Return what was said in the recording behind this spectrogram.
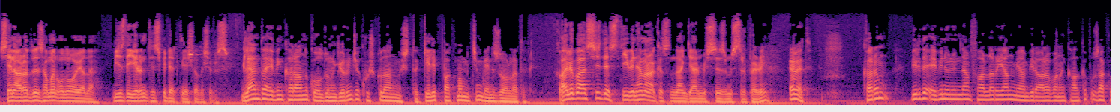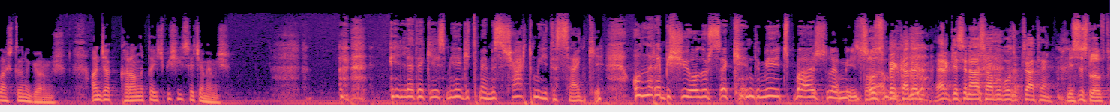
Seni aradığı zaman onu oyala. Biz de yerini tespit etmeye çalışırız. Glenda evin karanlık olduğunu görünce kuşkulanmıştı. Gelip bakmam için beni zorladı. Galiba siz de Steve'in hemen arkasından gelmişsiniz Mr. Perry. Evet. Karım bir de evin önünden farları yanmayan bir arabanın kalkıp uzaklaştığını görmüş. Ancak karanlıkta hiçbir şey seçememiş. İlle de gezmeye gitmemiz şart mıydı sanki? Onlara bir şey olursa kendimi hiç bağışlamayacağım. Sus be kadın. Herkesin asabı bozuk zaten. Mrs. Luft.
